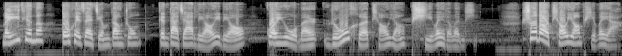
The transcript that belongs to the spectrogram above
每一天呢，都会在节目当中跟大家聊一聊关于我们如何调养脾胃的问题。说到调养脾胃啊，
